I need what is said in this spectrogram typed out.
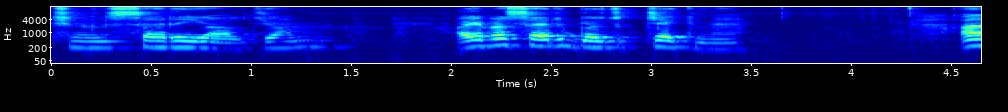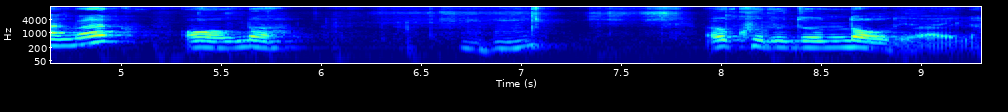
Şimdi sarıyı alacağım. Acaba sarı gözükecek mi? Ay bak oldu. Hı hı. O kuruduğunda oluyor öyle.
